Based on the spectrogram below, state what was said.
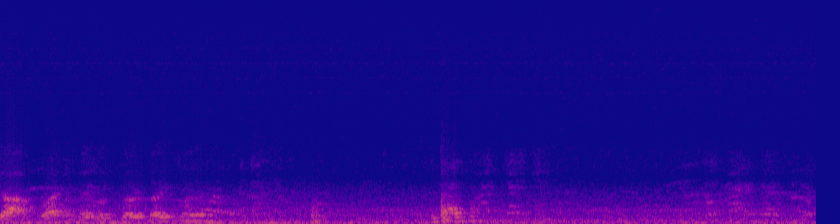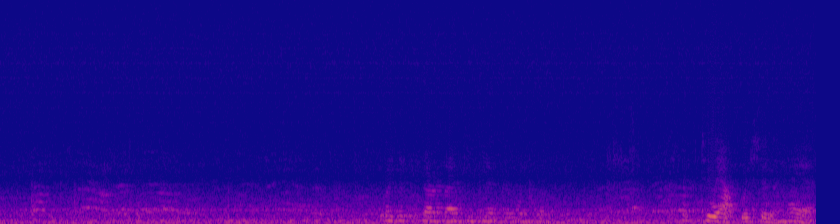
stopped right in the middle of the third baseline. two outs we shouldn't have.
